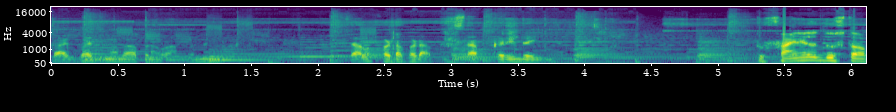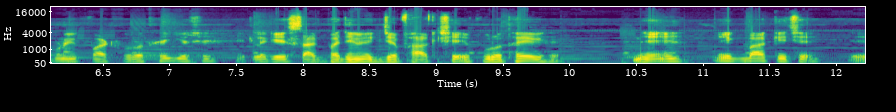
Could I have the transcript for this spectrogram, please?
શાકભાજીમાં તો આપણે વાંધો નહીં. ચાલો ફટાફટ આપણે સાફ કરી દઈએ. તો ફાઇનલ દોસ્તો આપણો એક પાર્ટ પૂરો થઈ ગયો છે. એટલે કે શાકભાજીનો એક જે ભાગ છે એ પૂરો થઈ ગયો છે. ને એક બાકી છે એ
